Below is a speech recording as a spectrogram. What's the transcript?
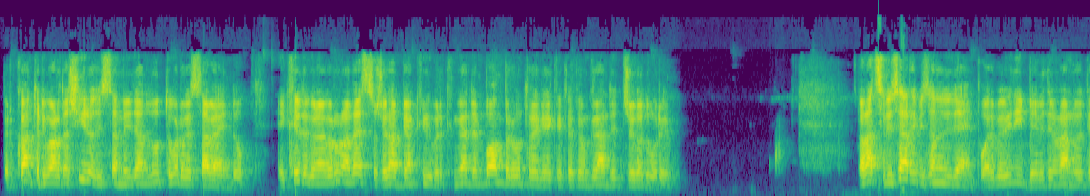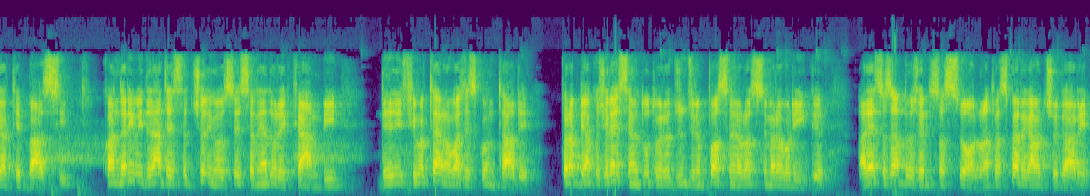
Per quanto riguarda Ciro si sta meritando tutto quello che sta avendo e credo che una corona adesso ce l'abbia anche lui perché è un grande bomber oltre che, che, che un grande giocatore. La Lazio di Sarri ha bisogno di tempo, era prevedibile vedere un anno degli alti e bassi. Quando arrivi da tante stagioni con lo stesso allenatore e cambi, delle difficoltà erano quasi scontate, però biancocelesti hanno tutto per raggiungere un posto nella prossima Europa League. Adesso sabato c'è il Sassuolo, un'altra squadra che va a giocare.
